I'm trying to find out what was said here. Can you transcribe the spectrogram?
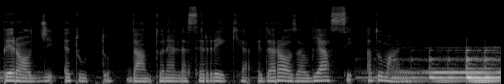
Per oggi è tutto. Da Antonella Serrecchia e da Rosa Uliassi, a domani.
